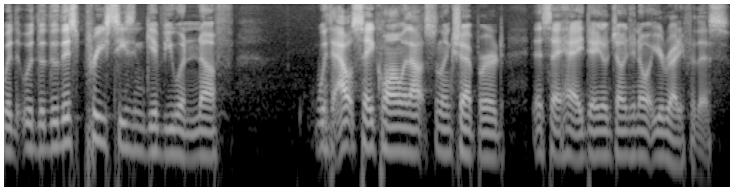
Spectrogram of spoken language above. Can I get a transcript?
Would would this preseason give you enough? Without Saquon, without Sterling Shepard, and say, "Hey, Daniel Jones, you know what? You're ready for this."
